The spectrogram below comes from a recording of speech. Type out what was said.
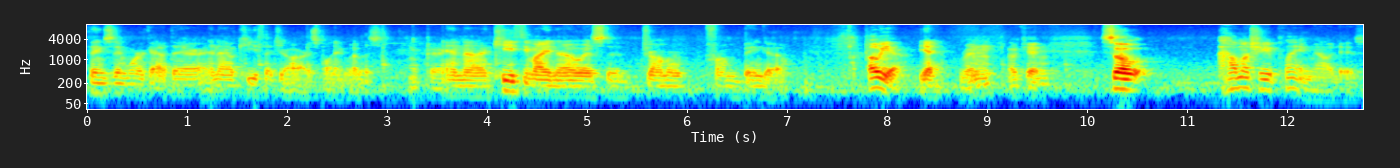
Things didn't work out there, and now Keith Ajar is playing with us. Okay. And uh, Keith, you might know, is the drummer from Bingo. Oh yeah. Yeah, Right. Mhm. Okay. So, how much are you playing nowadays?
